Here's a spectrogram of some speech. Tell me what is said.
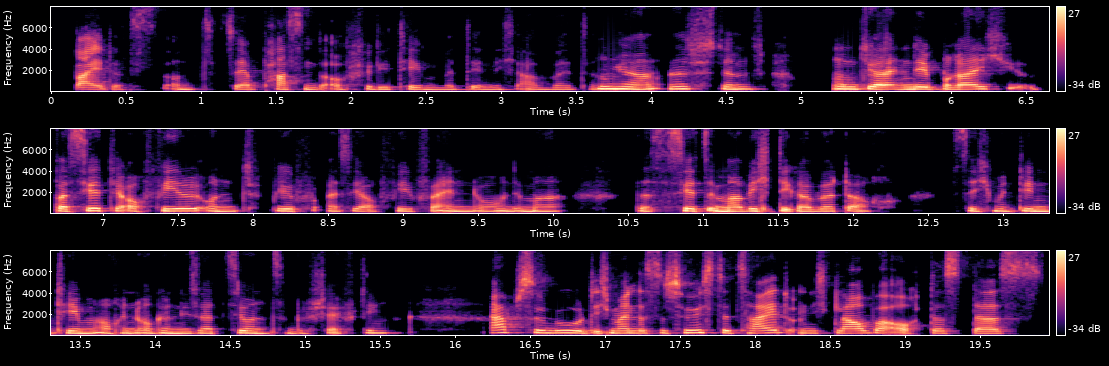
beides und sehr passend auch für die Themen, mit denen ich arbeite. Ja, das stimmt. Und ja, in dem Bereich passiert ja auch viel und viel, also ja auch viel Veränderung und immer, dass es jetzt immer wichtiger wird, auch sich mit den Themen auch in Organisationen zu beschäftigen. Absolut. Ich meine, das ist höchste Zeit und ich glaube auch, dass das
